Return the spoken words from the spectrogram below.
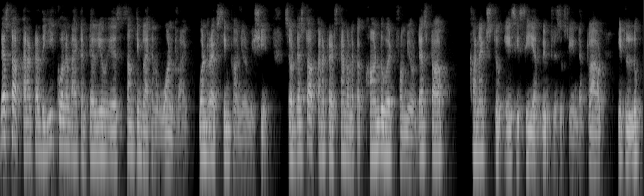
desktop connector, the equivalent I can tell you is something like an OneDrive, OneDrive sync on your machine. So desktop connector is kind of like a conduit from your desktop connects to ACC or BIM 360 in the cloud. It will look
